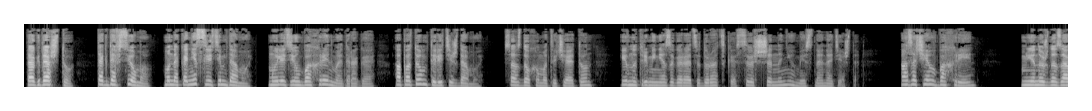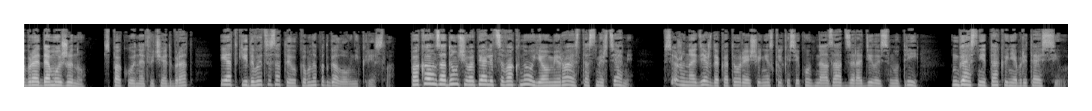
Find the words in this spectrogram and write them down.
«Тогда что? Тогда все, Мал, мы наконец летим домой. Мы летим в Бахрейн, моя дорогая, а потом ты летишь домой». Со вздохом отвечает он, и внутри меня загорается дурацкая, совершенно неуместная надежда. «А зачем в Бахрейн?» «Мне нужно забрать домой жену», — спокойно отвечает брат, и откидывается затылком на подголовник кресла. Пока он задумчиво пялится в окно, я умираю ста смертями. Все же надежда, которая еще несколько секунд назад зародилась внутри, гаснет так и не обретая силу.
